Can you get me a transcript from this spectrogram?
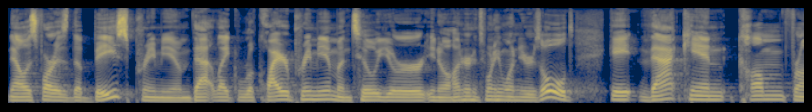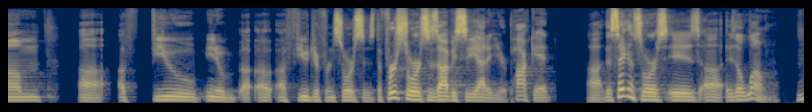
Now, as far as the base premium, that like required premium until you're, you know, 121 years old, okay, that can come from uh, a few, you know, a, a few different sources. The first source is obviously out of your pocket. Uh, the second source is uh, is a loan, Hmm.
